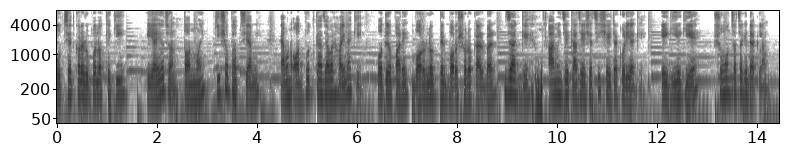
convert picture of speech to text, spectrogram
উচ্ছেদ করার উপলক্ষে কি এই আয়োজন? তন্ময়, কী সব ভাবছি আমি? এমন অদ্ভুত কাজ আবার হয় নাকি? হতেও পারে বড়লোকদের বড়সড় কারবার। যাকগে আমি যে কাজে এসেছি সেইটা করি আগে। এগিয়ে গিয়ে সুমন চাচাকে ডাকলাম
